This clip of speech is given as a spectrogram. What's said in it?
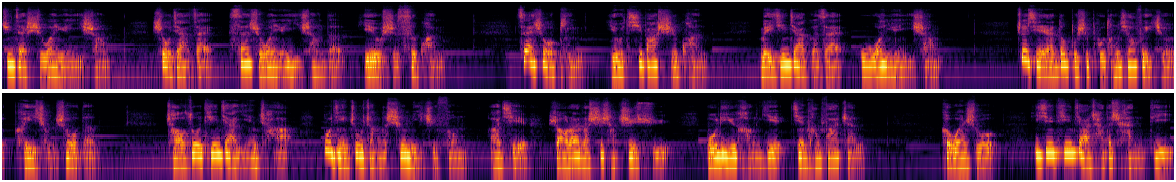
均在十万元以上，售价在三十万元以上的也有十四款，在售品有七八十款，每斤价格在五万元以上，这显然都不是普通消费者可以承受的。炒作天价岩茶不仅助长了奢靡之风，而且扰乱了市场秩序，不利于行业健康发展。客观说，一些天价茶的产地、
